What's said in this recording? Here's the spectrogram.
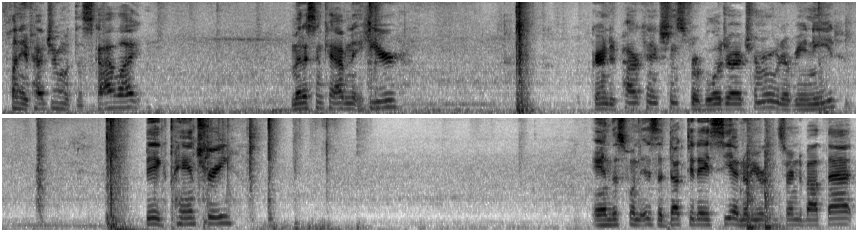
Plenty of headroom with the skylight. Medicine cabinet here. Grounded power connections for blow dryer trimmer, whatever you need. Big pantry and this one is a ducted AC. I know you're concerned about that.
